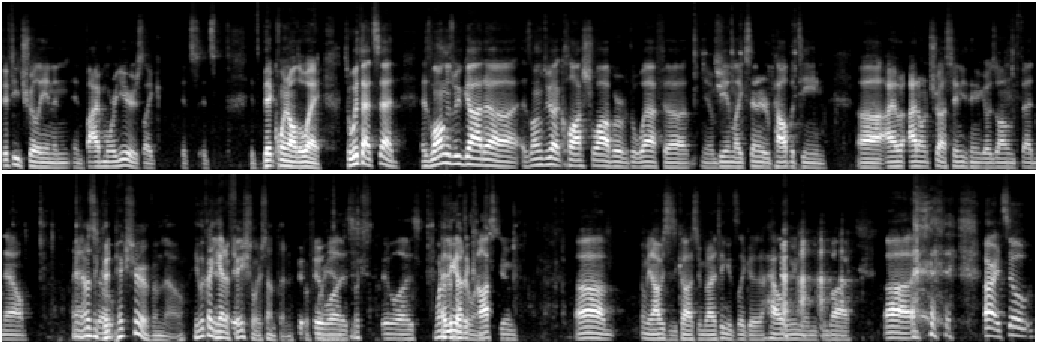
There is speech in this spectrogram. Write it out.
50 trillion in, in five more years. Like it's it's it's Bitcoin all the way. So with that said, as long as we've got uh as long as we've got Klaus Schwab over the WEF, uh, you know, being like Senator Palpatine, uh, I I don't trust anything that goes on with Fed now. man, that was a good picture of him, though. He looked like he had a It- it- facial or something. Before it, was. Looks, it was. one I think that's a ones. costume. Um, I mean, obviously it's a costume, but I think it's like a Halloween one you can buy. Uh, all right. So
